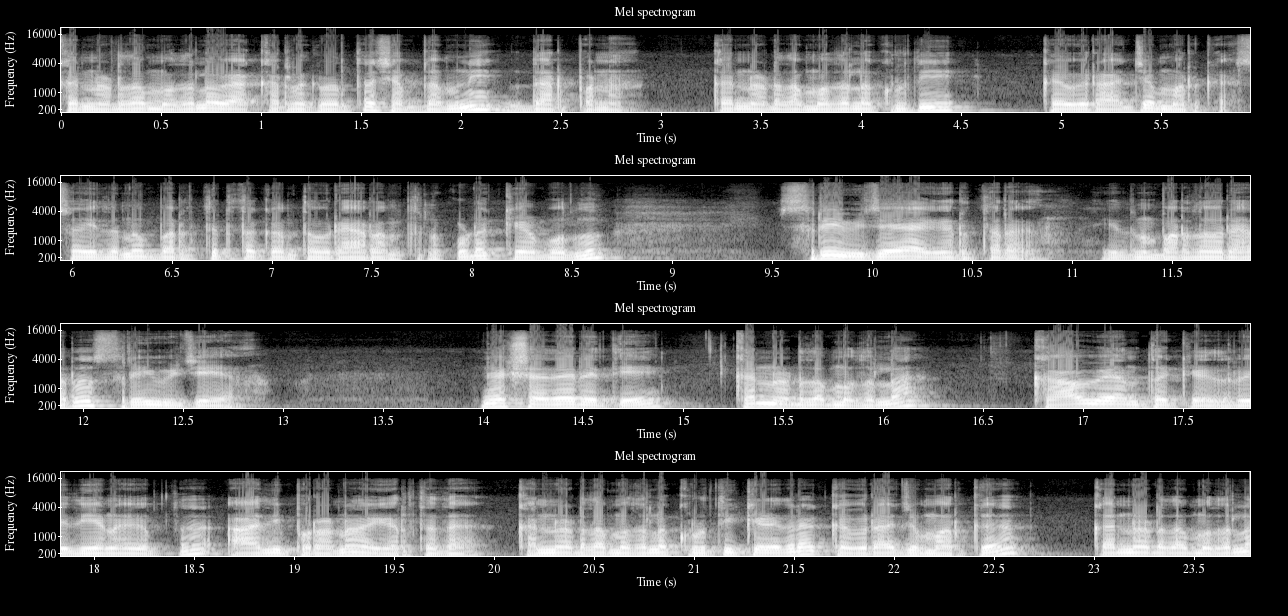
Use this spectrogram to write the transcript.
ಕನ್ನಡದ ಮೊದಲ ವ್ಯಾಕರಣ ಗ್ರಂಥ ಶಬ್ದಮನಿ ದರ್ಪಣ. ಕನ್ನಡದ ಮೊದಲ ಕೃತಿ ಕವಿರಾಜ ಮಾರ್ಗ. ಸೊ ಇದನ್ನು ಬರ್ತಿರ್ತಕ್ಕಂಥವ್ರು ಯಾರು ಅಂತ ಕೂಡ ಕೇಳ್ಬೋದು. ಶ್ರೀ ವಿಜಯ ಆಗಿರ್ತಾರೆ. ಇದನ್ನು ಬರೆದವ್ರು ಯಾರು? ಶ್ರೀ ವಿಜಯ. ನೆಕ್ಸ್ಟ್ ಅದೇ ರೀತಿ, ಕನ್ನಡದ ಮೊದಲ ಕಾವ್ಯ ಅಂತ ಕೇಳಿದ್ರೆ ಇದೇನಾಗಿರ್ತದೆ ಆದಿಪುರಾಣ ಆಗಿರ್ತದೆ. ಕನ್ನಡದ ಮೊದಲ ಕೃತಿ ಕೇಳಿದರೆ ಕವಿರಾಜ ಮಾರ್ಗ. ಕನ್ನಡದ ಮೊದಲ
